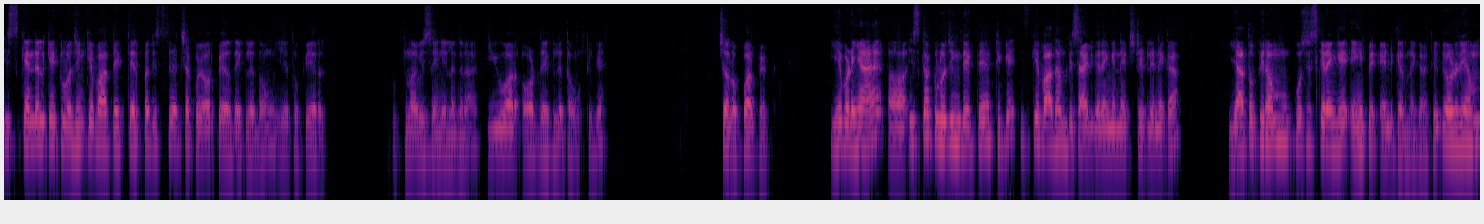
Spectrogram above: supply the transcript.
इस कैंडल के क्लोजिंग के बाद देखते हैं, पर इससे अच्छा कोई और पेयर देख लेता हूँ। ये तो पेयर उतना भी सही नहीं लग रहा। है यू आर और देख लेता हूँ, ठीक है? चलो परफेक्ट ये बढ़िया है। इसका क्लोजिंग देखते हैं, ठीक है? इसके बाद हम डिसाइड करेंगे नेक्स्ट डेट लेने का। या तो फिर हम कोशिश करेंगे यहीं पे एंड करने का, क्योंकि ऑलरेडी हम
